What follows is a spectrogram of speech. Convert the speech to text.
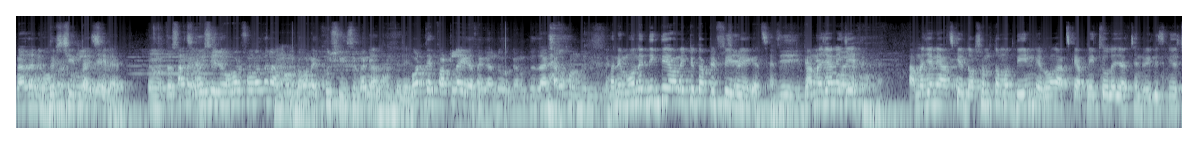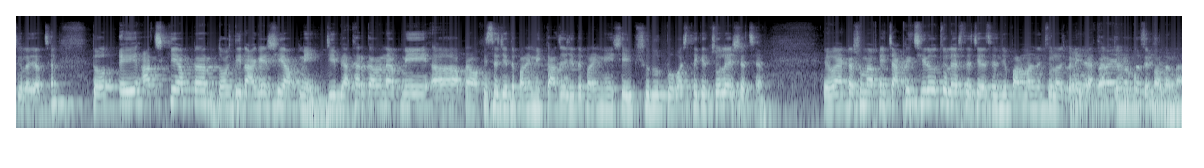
না জানি দুশ্চিন্তায় ছিলেন। তো স্যার আচ্ছা। যে অপারেশন লাগে আমরা অনেক খুশি হয়েছে। মানে আলহামদুলিল্লাহ। অর্ধেক পাতলাই গেছে গেল আমি তো যাক আলহামদুলিল্লাহ। মানে মনের দিক দিয়ে অনেকটুকু আপনি ফ্রি হয়ে গেছেন। আমরা জানি যে আমরা জানি আজকে দশমতম দিন এবং আজকে আপনি চলে যাচ্ছেন রিলিজ নিয়ে চলে যাচ্ছেন। তো এই আজকে আপনার দশ দিন আগে সে আপনি যে ব্যথার কারণে আপনি আহ, আপনার অফিসে যেতে পারেননি কাজে যেতে পারেননি সেই সুদূর প্রবাস থেকে চলে এসেছেন। এবং একটা সময় আপনি চাকরি ছেড়েও চলে আসতে চেয়েছেন যে পার্মানেন্ট চলে আসবেন এই হ্যাঁ, ব্যথার জন্য মুক্তি পাবেন না।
